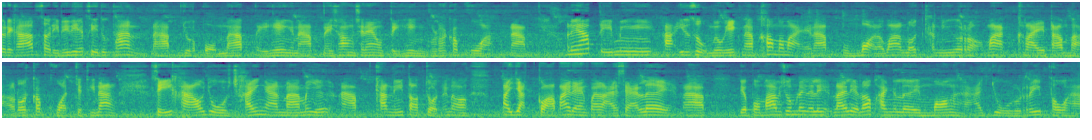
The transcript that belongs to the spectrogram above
วัสดีครับ สวัสดีพี่พีเอฟซีทุกท่านนะครับ อยู่กับผมนะครับตีเฮงนะครับ ในช่องชาแนลตีเฮงรถครอบครัวนะครับ วันนี้ครับตีมีอะอิสุมิวเอ็กนะครับเข้ามาใหม่นะครับ ผมบอกแล้วว่ารถคันนี้หล่อมาก ใครตามหารถครอบครัวเจ็ดที่นั่ง สีขาวอยู่ใช้งานมาไม่เยอะนะครับ คันนี้ตอบโจทย์แน่นอน ประหยัดกว่าป้ายแดงไปหลายแสนเลยนะครับ เดี๋ยวผมพาไปชมรายละเอียดรอบคันกันเลย มองหาอยู่รีบโทรหา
